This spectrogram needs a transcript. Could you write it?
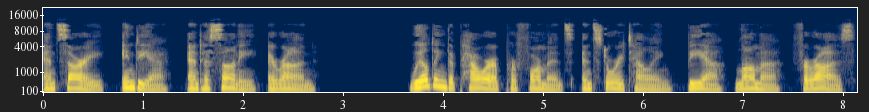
Ansari, India, and Hasani, Iran. Wielding the power of performance and storytelling, Bia, Lama, Faraz,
